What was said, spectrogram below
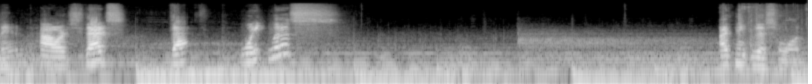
Manpower. That's... That's pointless? I think this one.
